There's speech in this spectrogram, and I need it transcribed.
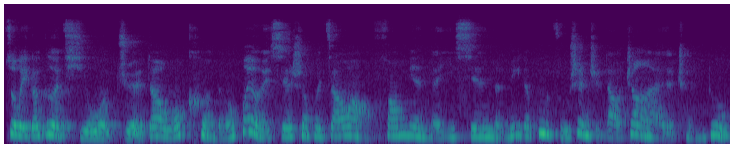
作为一个个体，我觉得我可能会有一些社会交往方面的一些能力的不足，甚至到障碍的程度，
